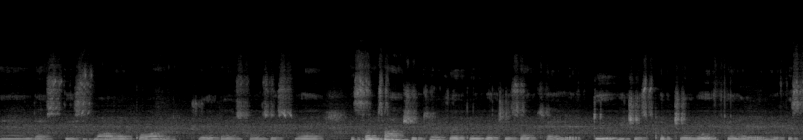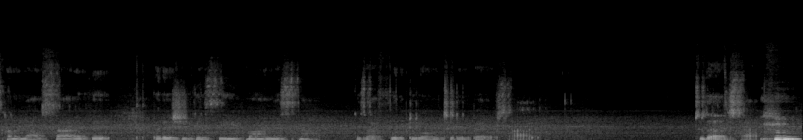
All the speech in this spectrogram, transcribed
and that's the smaller bar. Drill those holes as well. And sometimes you can rip it, which is okay. If do, you just put your wood filler in if it's coming outside of it. But as you can see, mine is not because I flipped it over to the better side, to the other side.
